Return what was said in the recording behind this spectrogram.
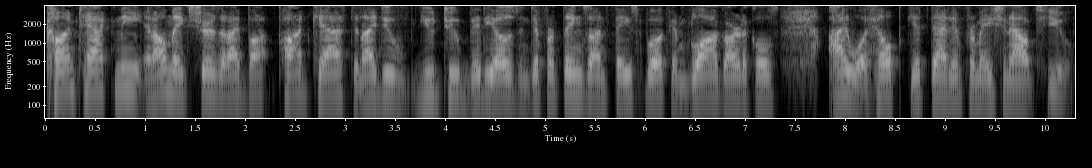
contact me and I'll make sure that I podcast and I do YouTube videos and different things on Facebook and blog articles. I will help get that information out to you.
